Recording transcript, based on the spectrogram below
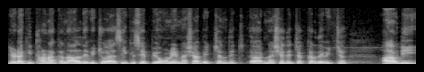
ਜਿਹੜਾ ਕਿ ਥਾਣਾ ਕਨਾਲ ਦੇ ਵਿੱਚ ਹੋਇਆ ਸੀ, ਕਿਸੇ ਪਿਓ ਨੇ ਨਸ਼ਾ ਵੇਚਣ ਦੇ ਨਸ਼ੇ ਦੇ ਚੱਕਰ ਦੇ ਵਿੱਚ ਆਪਦੀ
